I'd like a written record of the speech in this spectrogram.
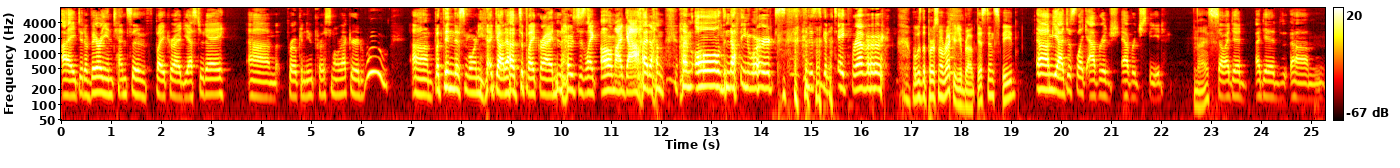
I did a very intensive bike ride yesterday. Um, broke a new personal record. Woo! Um, but then this morning I got out to bike ride and I was just like, "Oh my god, I'm I'm old. Nothing works. this is gonna take forever." What was the personal record you broke? Distance, speed? Um, yeah, just like average average speed. Nice. So I did I did um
